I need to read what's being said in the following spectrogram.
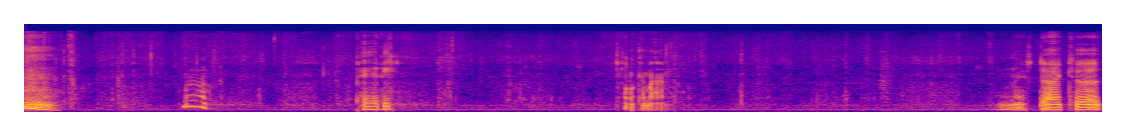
ah, Patty. Oh, come on. Nice die cut.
